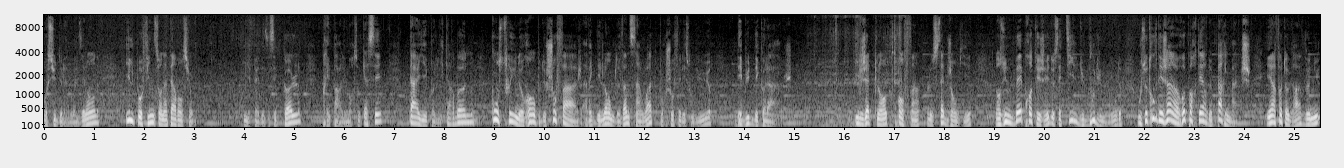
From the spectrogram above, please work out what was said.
au sud de la Nouvelle-Zélande, il peaufine son intervention. Il fait des essais de colle, prépare les morceaux cassés, taille et polie le carbone, construit une rampe de chauffage avec des lampes de 25 watts pour chauffer les soudures, début de décollage. Il jette l'ancre enfin le 7 janvier dans une baie protégée de cette île du bout du monde où se trouve déjà un reporter de Paris Match et un photographe venu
